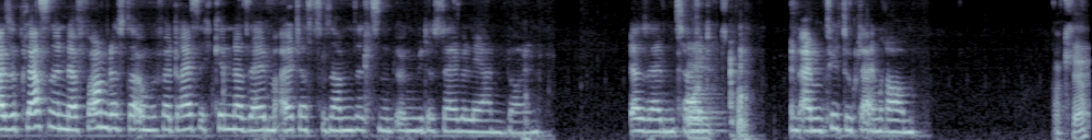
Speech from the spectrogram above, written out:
Also Klassen in der Form, dass da ungefähr 30 Kinder selben Alters zusammensitzen und irgendwie dasselbe lernen wollen. Derselben Zeit. Und, in einem viel zu kleinen Raum. okay.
